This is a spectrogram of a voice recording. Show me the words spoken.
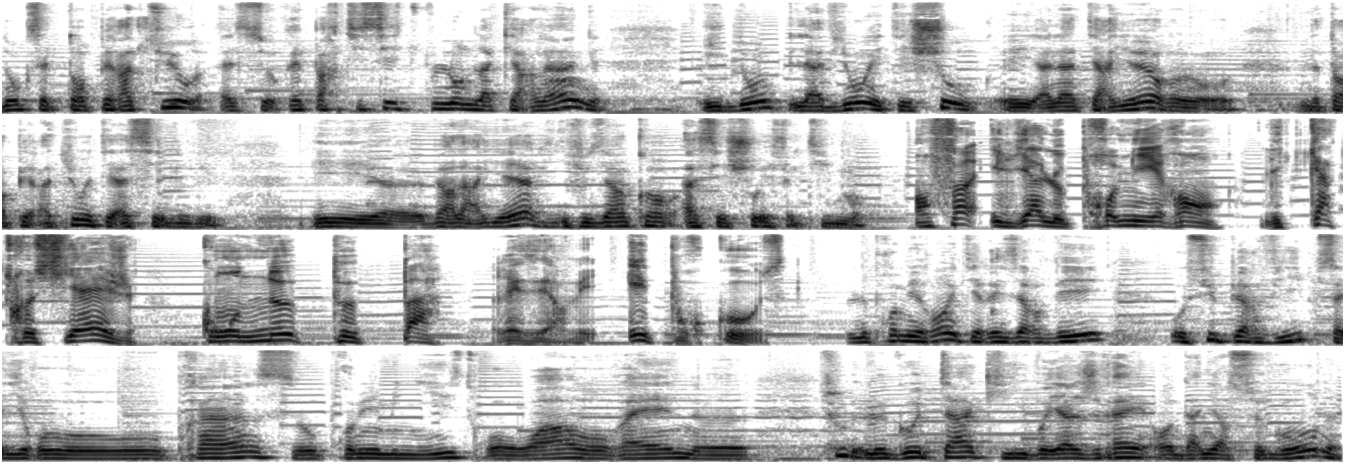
Donc cette température, elle se répartissait tout le long de la carlingue. Et donc l'avion était chaud. Et à l'intérieur, la température était assez élevée. Et vers l'arrière, il faisait encore assez chaud, effectivement. Enfin, il y a le premier rang, les quatre sièges qu'on ne peut pas réserver. Et pour cause. Le premier rang était réservé aux super VIP, c'est-à-dire aux princes, aux premiers ministres, aux rois, aux reines, euh, le Gotha qui voyagerait en dernière seconde.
